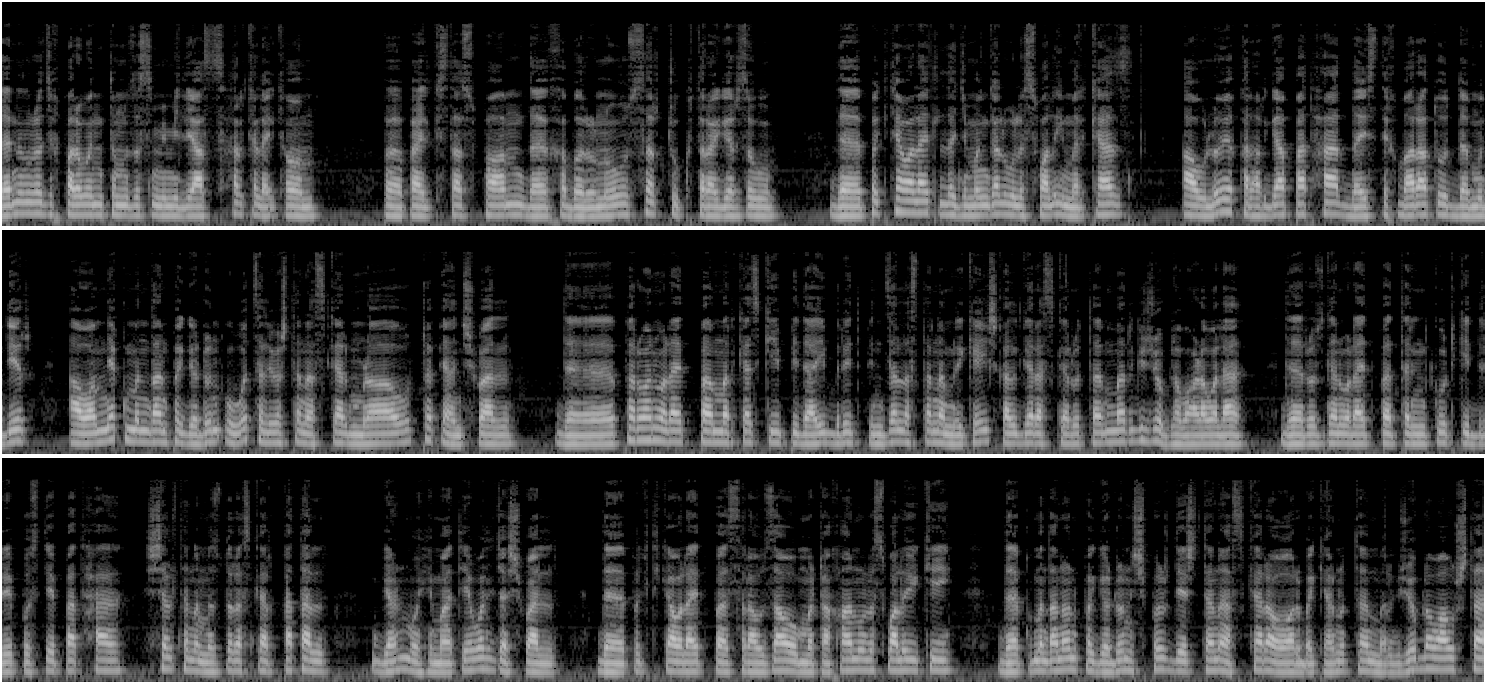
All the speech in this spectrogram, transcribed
د نن ورځې خپرونې ته مجسم الیاس هرکلی کوم په پیل کې ستاسو پام د خبرونو سر ټکو ته راګرځوو د پکتیا ولایت له جمنګل ولسوالۍ مرکز او لوی قرارګاه پتحه د استخباراتو د مدیر او امنیه قومندان په ګډون اووه څلوېښت تن عسکر مړه او ټپیان شول د پروان ولایت په مرکز کې پیدایي برید پنځلس تن امریکایي اشغالګر عسکرو ته مرګ ژوبله واړوله د روزګان ولایت په ترینکوټ کې درې پوستې فتحه شل تنه مزدور اسکر قتل ګڼ مهمات یې ولجه شول د پکتیکا ولایت په سراوزا او مټاخان ولسوالیو کې د قومندانانو په ګډون شپږ دېرش تنه عسکر او اربکیانو ته مرګ ژوبله واوښته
